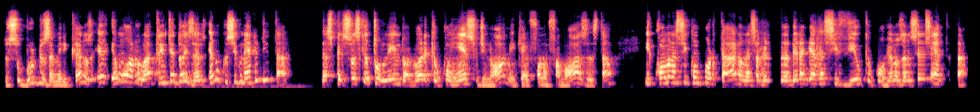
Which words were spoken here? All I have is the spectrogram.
dos subúrbios americanos, eu, eu moro lá há 32 anos, eu não consigo nem acreditar. Das pessoas que eu estou lendo agora, que eu conheço de nome, que foram famosas tal, e como elas se comportaram nessa verdadeira guerra civil que ocorreu nos anos 60. Tá?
